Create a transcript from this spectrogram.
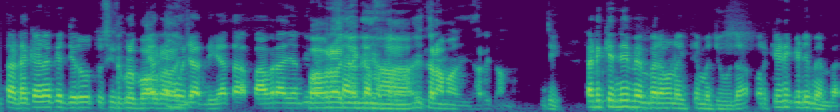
ਤੁਹਾਡਾ ਕਹਿਣਾ ਕਿ ਜਦੋਂ ਤੁਸੀਂ ਕੋਲ power ਆ ਹੋ ਜਾਂਦੀ। ਆ ਤਾਂ ਪਾਵਰ ਆ ਜਾਂਦੀ ਤਾਂ ਪਾਵਰ ਆ ਸਾਰੇ ਜਾਂਦੀ ਕੰਮ ਹਾਂ ਕਰਵਾਓ। ਇਹ ਕਰਾਵਾਂਗੇ ਸਾਰੇ ਕੰਮ। ਜੀ। ਤੁਹਾਡੇ ਕਿੰਨੇ ਮੈਂਬਰ ਹੁਣ ਇੱਥੇ ਮੌਜੂਦ ਆ ਔਰ ਕਿਹੜੇ ਕਿਹੜੇ ਮੈਂਬਰ?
